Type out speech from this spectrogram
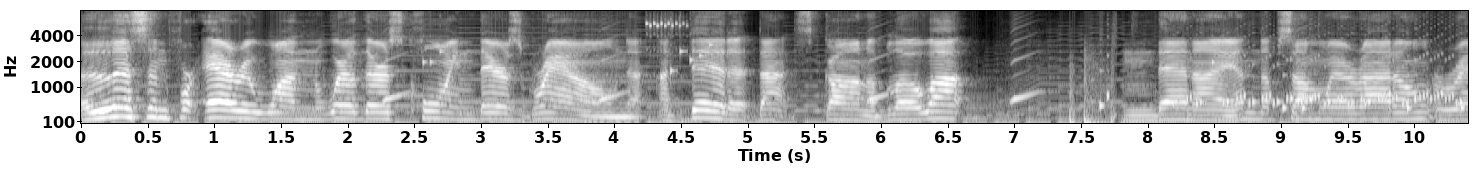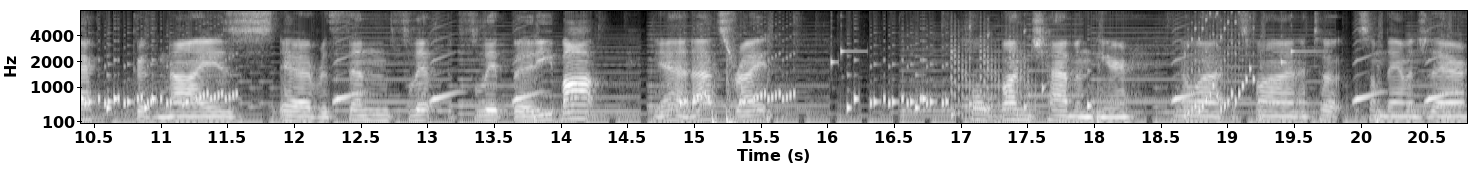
Listen for everyone, where there's coin, there's ground. I did it, that's gonna blow up. And then I end up somewhere I don't recognize. Everything flip, flippity bop. Yeah, that's right. Whole bunch happened here. You know what? It's fine. I took some damage there.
